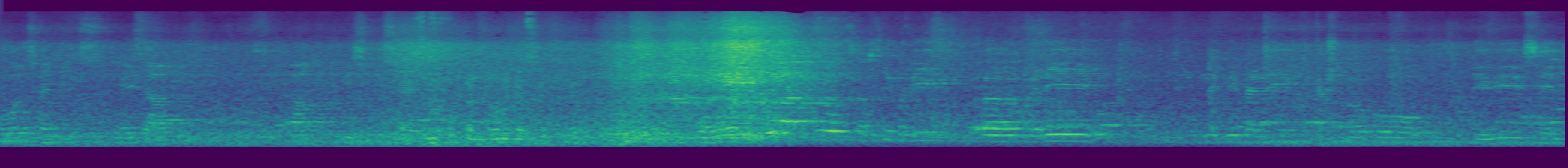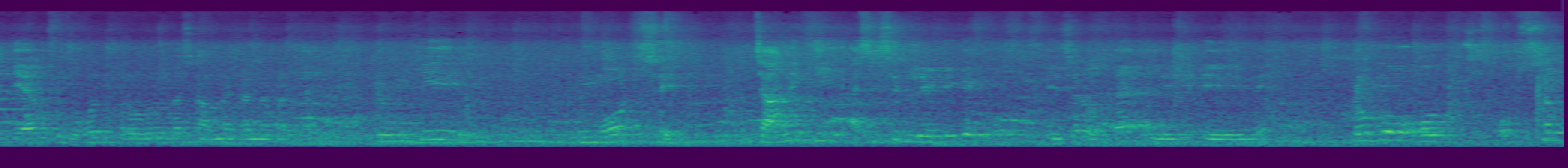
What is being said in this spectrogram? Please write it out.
वॉल सेटिंग्स में जाकर आप इसकी सेटिंग को कंट्रोल कर सकते हो। और सबसे बड़ी मेरे जितने भी मैंने कस्टमर को टीवी सेल किया उनको बहुत प्रॉब्लम का सामना करना पड़ता है। क्योंकि रिमोट से अचानक ही एसेसिबिलिटी के फीचर होता है एलईडी टीवी में तो वो ऑप्शन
